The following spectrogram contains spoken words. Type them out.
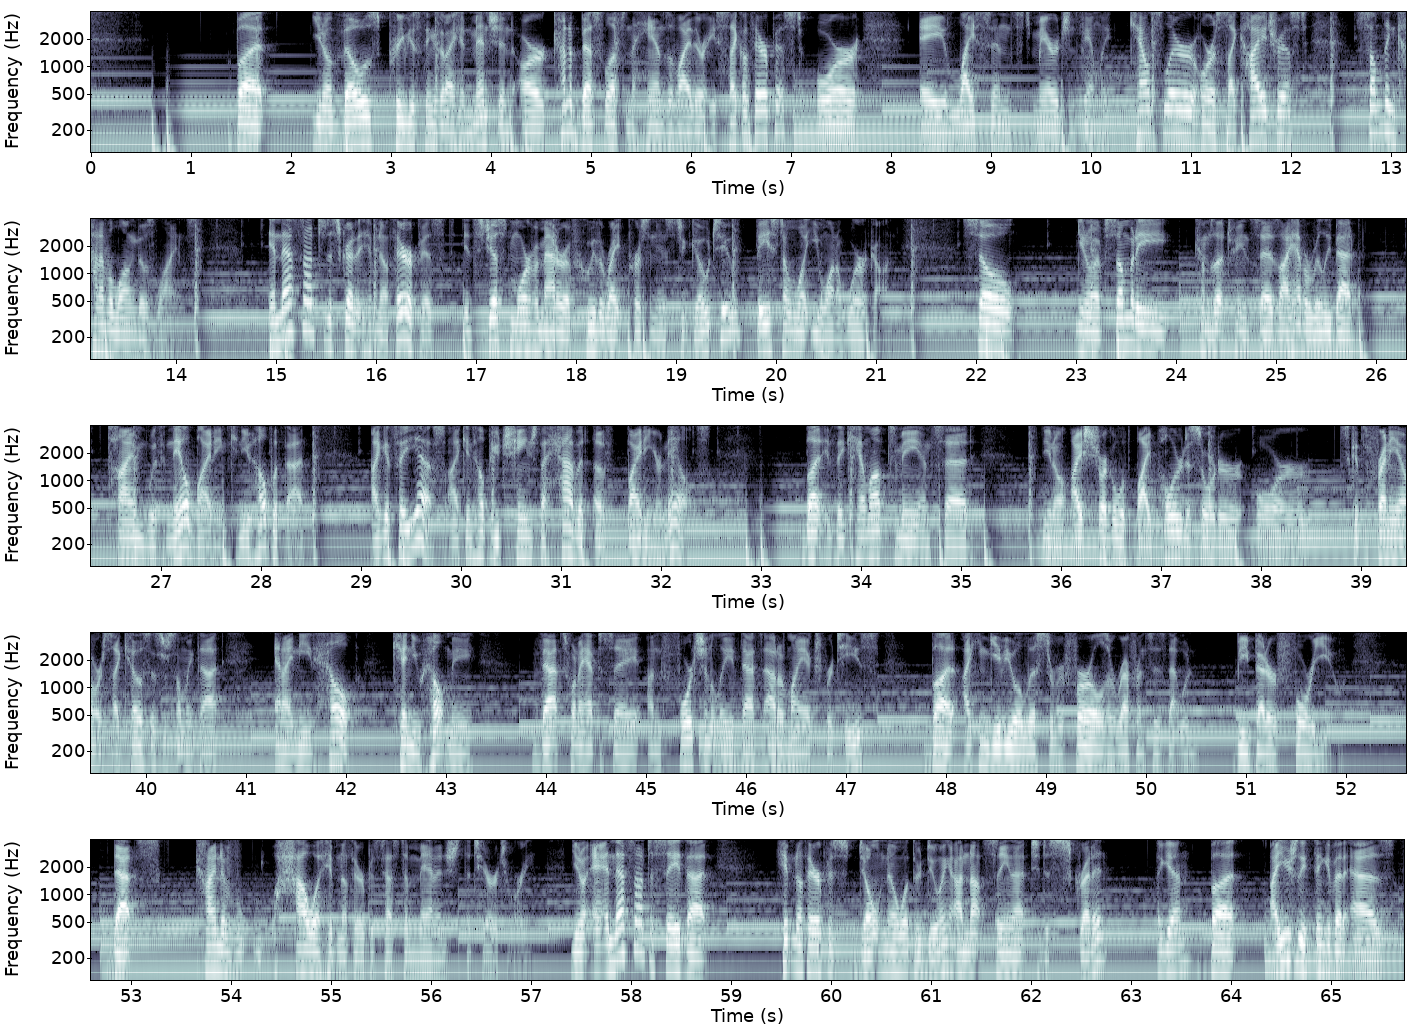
But you know, those previous things that I had mentioned are kind of best left in the hands of either a psychotherapist or a licensed marriage and family counselor or a psychiatrist, something kind of along those lines. And that's not to discredit hypnotherapists, it's just more of a matter of who the right person is to go to based on what you want to work on. So, you know, if somebody comes up to me and says, I have a really bad time with nail biting, can you help with that? I could say, yes, I can help you change the habit of biting your nails. But if they came up to me and said, you know, I struggle with bipolar disorder or schizophrenia or psychosis or something like that, and I need help, can you help me? That's when I have to say, unfortunately, that's out of my expertise, but I can give you a list of referrals or references that would be better for you. That's kind of how a hypnotherapist has to manage the territory. You know, and that's not to say that hypnotherapists don't know what they're doing. I'm not saying that to discredit again, but I usually think of it as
